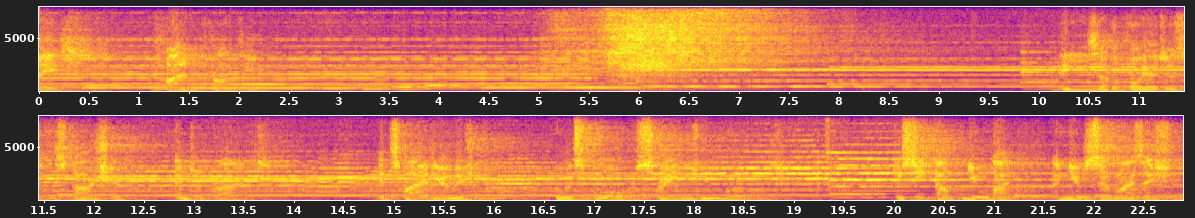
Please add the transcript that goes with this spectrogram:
space, frontier. These are the voyages of the starship Enterprise. Its five-year mission to explore strange new worlds, to seek out new life and new civilizations,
